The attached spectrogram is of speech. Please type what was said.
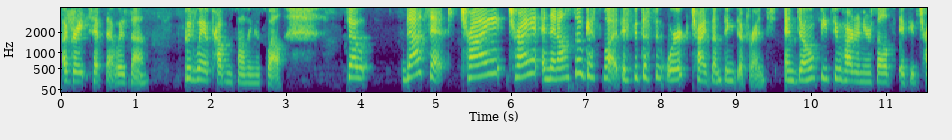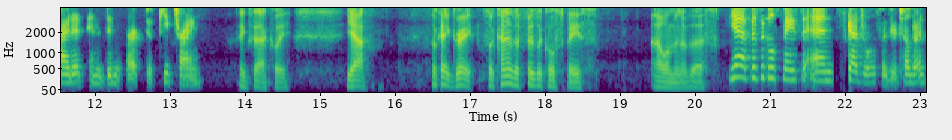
a great tip. That was a good way of problem solving as well. So that's it. Try try it and then also guess what? If it doesn't work, try something different. And don't be too hard on yourself if you've tried it and it didn't work. Just keep trying. Exactly. Yeah. Okay, great. So kind of the physical space element of this. Yeah, physical space and schedules with your children.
